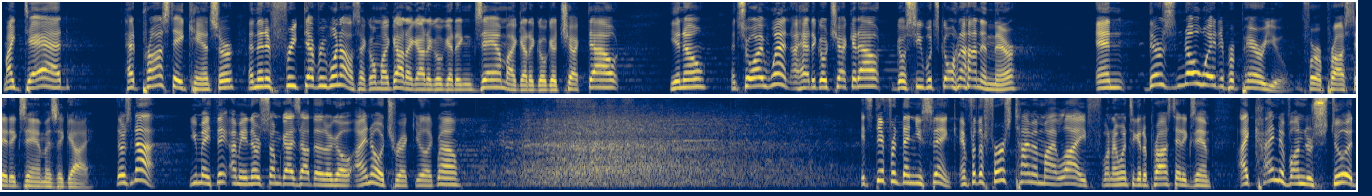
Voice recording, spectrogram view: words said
My dad had prostate cancer, and then it freaked everyone was like, oh my God, I gotta go get an exam, I gotta go get checked out, you know? And so I went. I had to go check it out, go see what's going on in there. And there's no way to prepare you for a prostate exam as a guy. There's not. You may think, I mean, there's some guys out there that go, I know a trick. You're like, well, it's different than you think. And for the first time in my life, when I went to get a prostate exam, I kind of understood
